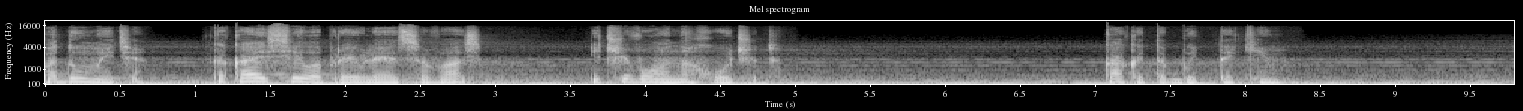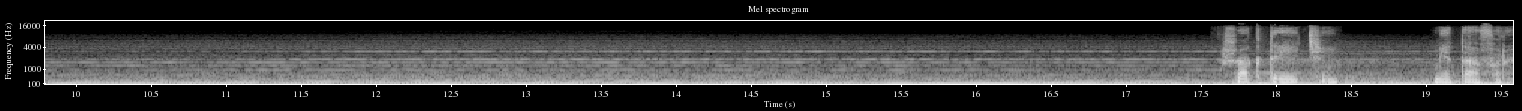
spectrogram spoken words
Подумайте, какая сила проявляется в вас и чего она хочет. Как это быть таким? Шаг третий. Метафоры.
